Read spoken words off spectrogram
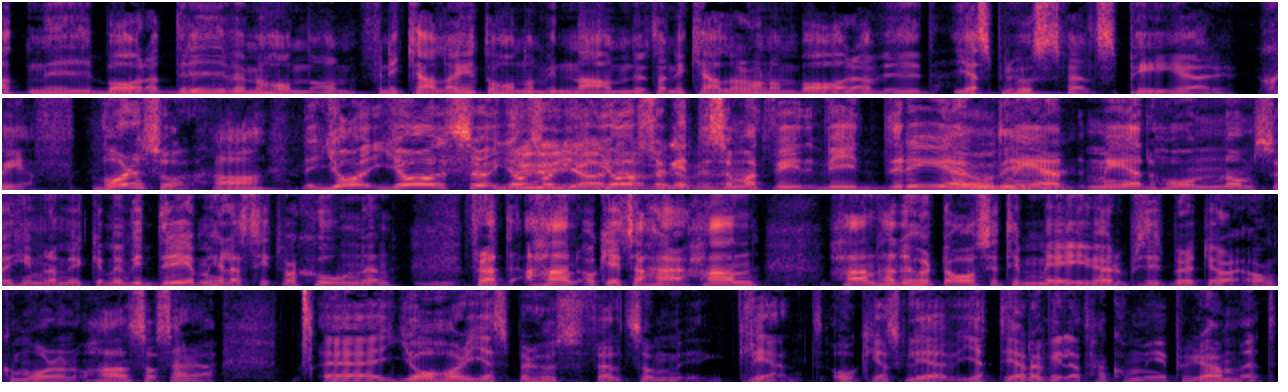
att ni bara driver med honom, för ni kallar ju inte honom vid namn utan ni kallar honom bara vid Jesper Husfeldts PR-chef. Var det så? Ja, Jag, jag, så, jag det, jag jag såg inte som att vi, vi drev Jo, det med, med honom så himla mycket, men vi drev med hela situationen. För att han, okej så här, han, han hade hört av sig till mig, vi hade precis börjat göra AMK morgon och han sa så här, Eh, jag har Jesper Husfeldt som klient och jag skulle jättegärna vilja att han kom med i programmet.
